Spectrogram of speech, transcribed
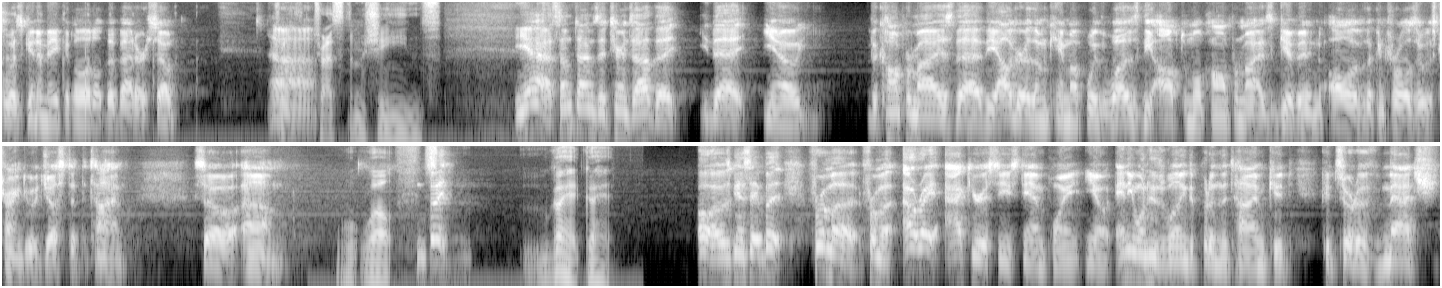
was going to make it a little bit better. So uh, trust the machines. Yeah, sometimes it turns out that that you know the compromise that the algorithm came up with was the optimal compromise given all of the controls it was trying to adjust at the time. So, um, well, but go ahead, go ahead. Was going to say, but from a from an outright accuracy standpoint, you know, anyone who's willing to put in the time could could sort of match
